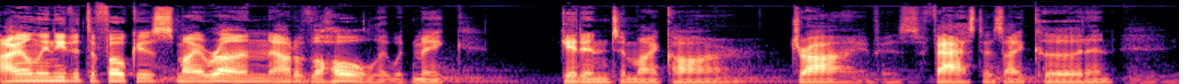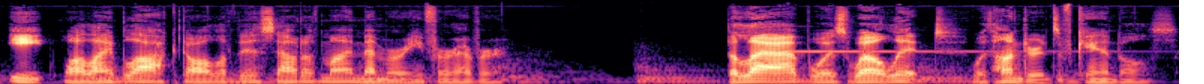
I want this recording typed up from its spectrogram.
I only needed to focus my run out of the hole it would make, get into my car, drive as fast as I could, and eat while I blocked all of this out of my memory forever. The lab was well lit with hundreds of candles.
